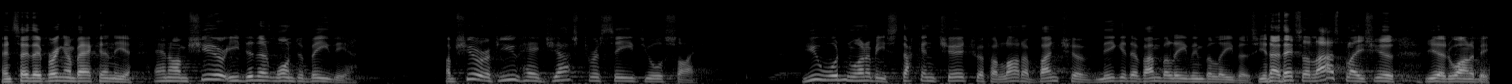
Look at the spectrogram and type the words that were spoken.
And so they bring him back in here. And I'm sure he didn't want to be there. I'm sure if you had just received your sight, you wouldn't want to be stuck in church with a lot of bunch of negative, unbelieving believers. You know, that's the last place you'd, you'd want to be.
